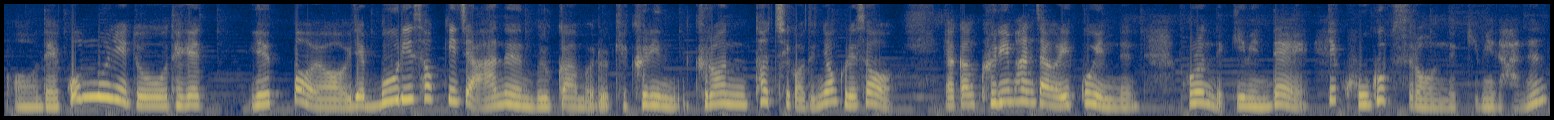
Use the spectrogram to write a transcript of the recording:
어, 네, 꽃무늬도 되게 예뻐요. 이제 물이 섞이지 않은 물감으로 이렇게 그린 그런 터치거든요. 그래서 약간 그림 한 장을 입고 있는 그런 느낌인데 고급스러운 느낌이 나는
